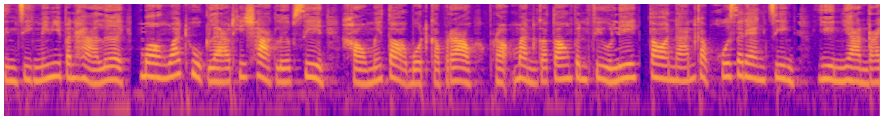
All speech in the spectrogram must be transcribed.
จริง ๆ ไม่มีปัญหาเลย มองว่าถูกแล้วที่ฉากเลิฟซีน เขาไม่ต่อบทกับเรา เพราะมันก็ต้องเป็นฟิลลิ่งตอนนั้นกับคู่แสดงจริง ยืนยันไร้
